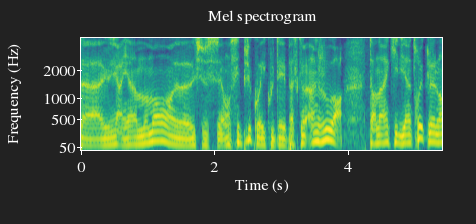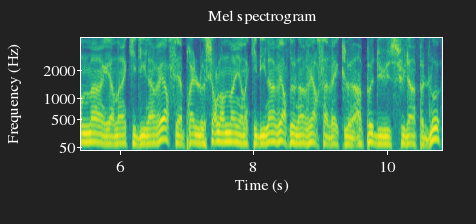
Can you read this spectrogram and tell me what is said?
Je veux dire, Il y a un moment, euh, je sais, on sait plus quoi écouter. Parce qu'un jour, t'en as un qui dit un truc, le lendemain, il y en a un qui dit l'inverse, et après, le surlendemain, il y en a qui dit l'inverse de l'inverse avec le, un peu du celui-là, un peu de l'autre.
